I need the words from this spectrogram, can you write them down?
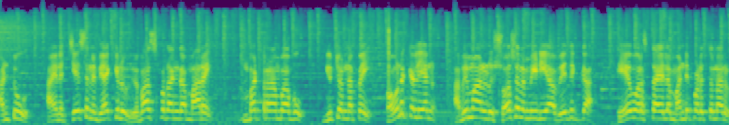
అంటూ ఆయన చేసిన వ్యాఖ్యలు వివాదాస్పదంగా మారాయి. అంబట్ రాంబాబు యూటర్నపై పవన్ కళ్యాణ్ అభిమానులు సోషల్ మీడియా వేదికగా తీవ్ర స్థాయిలో మండిపడుతున్నారు.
